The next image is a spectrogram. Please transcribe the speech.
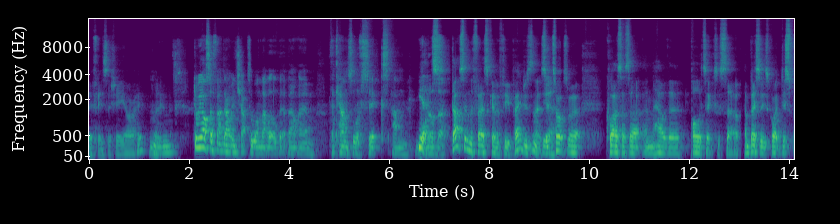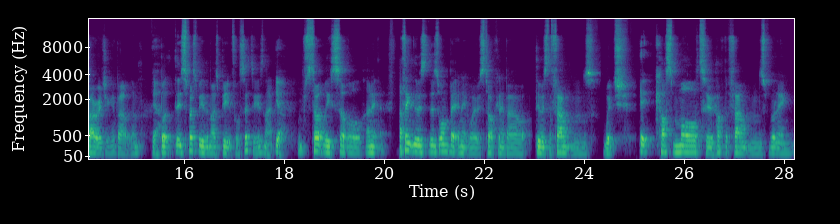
If it's a she or a he, who knows? Do we also find out in chapter one that little bit about um, the Council of Six and one other? that's in the first kind of few pages, isn't it? So Yeah. it talks about Quarzhasaat and how the politics is set up, and basically it's quite disparaging about them. Yeah. But it's supposed to be the most beautiful city, isn't it? Yeah. It's totally subtle, and it. I think there was there's one bit in it where it was talking about there was the fountains, which it costs more to have the fountains running.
